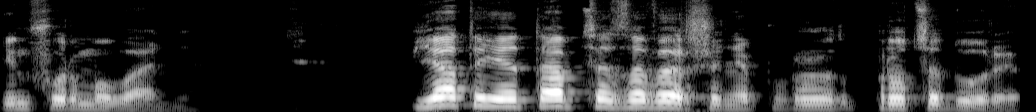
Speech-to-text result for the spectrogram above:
інформування? П'ятий етап це завершення процедури.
